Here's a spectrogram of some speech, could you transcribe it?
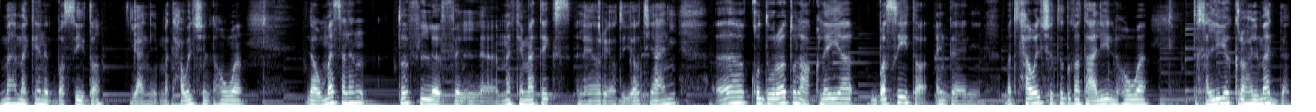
مهما كانت بسيطة يعني ما تحاولش إن هو لو مثلا طفل في الماثيماتكس اللي هي الرياضيات يعني أه قدراته العقلية بسيطة انت يعني. ما تحاولش تضغط عليه اللي هو تخليه يكره المادة.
